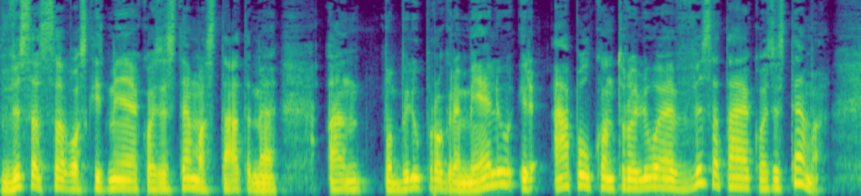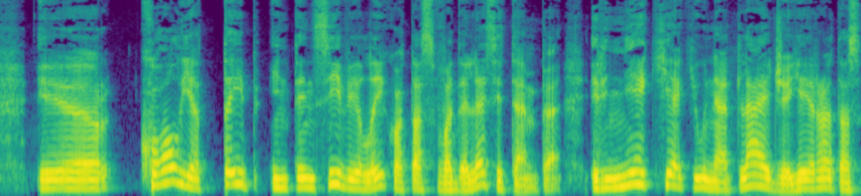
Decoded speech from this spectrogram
visą savo skaitminę ekosistemą statome ant mobilių programėlių ir Apple kontroliuoja visą tą ekosistemą. Ir kol jie taip intensyviai laiko tas vadeles įtempę ir niekiek jų neatleidžia, jie yra tas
